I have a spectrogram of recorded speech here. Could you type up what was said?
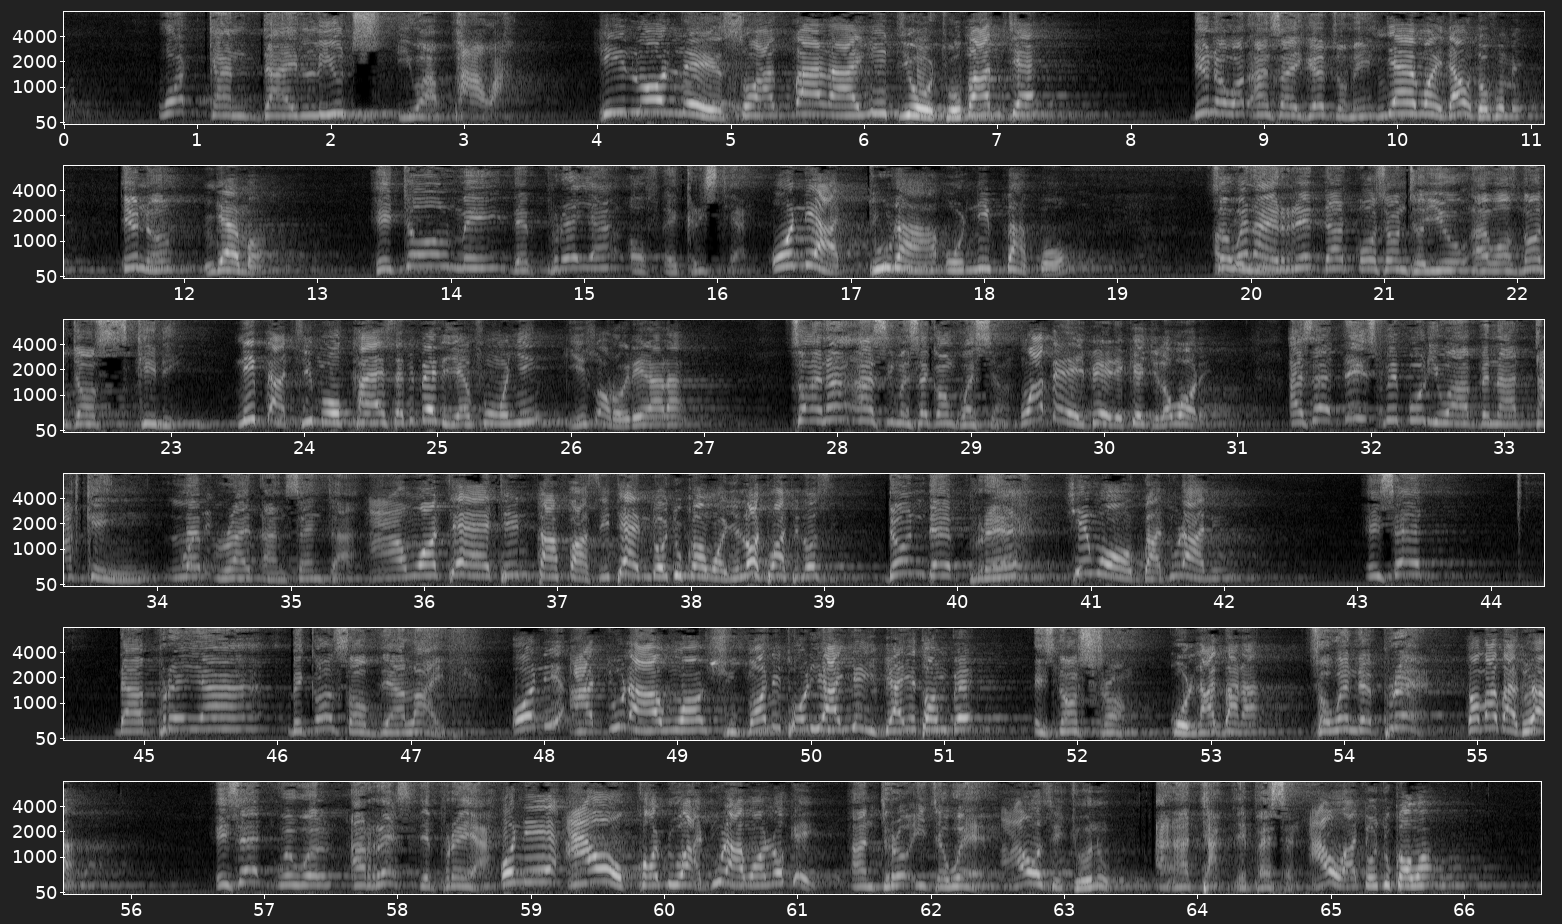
what can dilute your power? kí ló lè sọ agbára yín di òtó bá ń jẹ́? Do you know what answer he gave to me? ǹjẹ́ ẹ mọ ìdáhùn tó fún mi? Do you know? ǹjẹ́ ẹ mọ̀? He told me the prayer of a Christian. ó ní àdúrà onígbàgbọ́. So when I read that portion to you, I was not just kidding. Nígbà tí mo ka ẹsẹ̀ bíbélì yẹn fún yín kì í sọ̀rọ̀ eré rárá. So I now asked him a second question. wọ́n á béèrè ìbéèrè kejì lọ́wọ́ rẹ̀. I said, These people you have been attacking left, right, and center, àwọn tẹ́ ẹ ti ń ta fàṣí tẹ́ ẹ ń dojúkọ wọ̀nyí lọ́tún àti lọ́sì. don't they pray? ṣé wọn ò gbàdúrà ni? He said, The prayer, because of their life, ó ní àdúrà wọn ṣùgbọ́n nítorí ayé ìgbé ayé tó ń gbé is not strong. kò lágbára. So when they pray, tó bá gbàdúrà he said, We will arrest the prayer ó ní a ó kọlu àdúrà wọn lókè and throw it away a ó sì jónù and attack the person. a ó wá dojúkọ wọn.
